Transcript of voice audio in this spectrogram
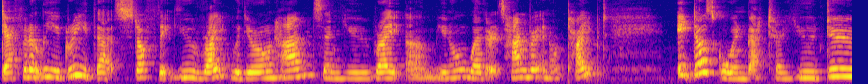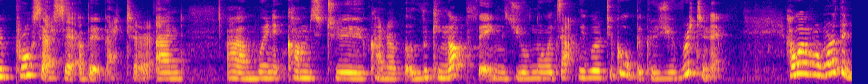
definitely agree that stuff that you write with your own hands and you write, um, you know, whether it's handwritten or typed, it does go in better. You do process it a bit better and um, when it comes to kind of looking up things, you'll know exactly where to go because you've written it. However, one of the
